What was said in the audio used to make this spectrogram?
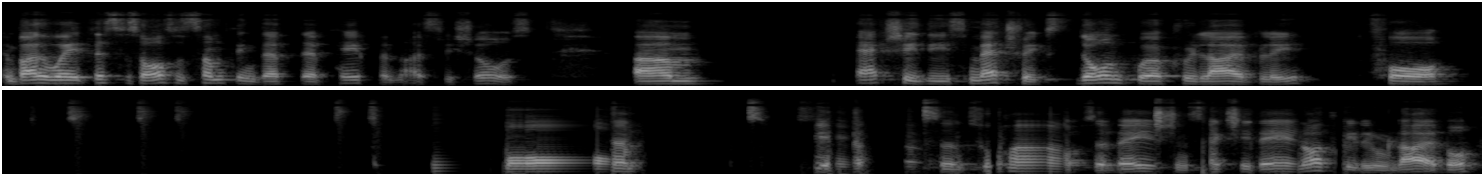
And by the way, this is also something that their paper nicely shows. Um, actually these metrics don't work reliably for more than 200 observations. Actually, they are not really reliable.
